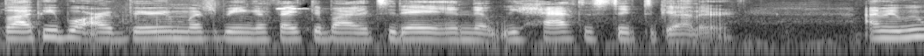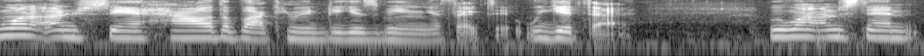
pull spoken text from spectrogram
black people are very much being affected by it today and that we have to stick together. I mean, we want to understand how the black community is being affected. We get that. We want to understand,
